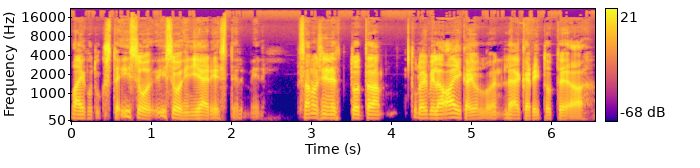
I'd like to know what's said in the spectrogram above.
vaikutuksesta iso, isoihin järjestelmiin. Sanoisin, että tuota, tulee vielä aika, jolloin lääkäri toteaa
